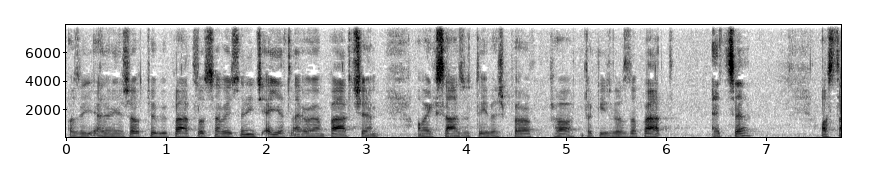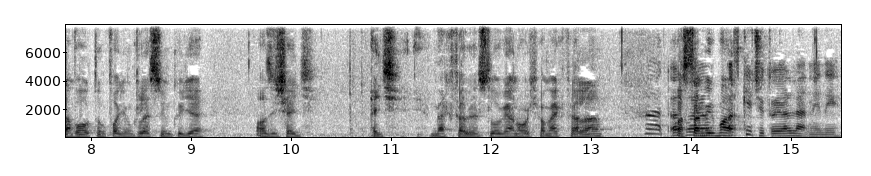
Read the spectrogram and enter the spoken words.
az egy előnyös a többi pártól szemben, hiszen nincs egyetlen olyan párt sem, amelyik 105 éves párt, párt a kisgazdapárt, egyszer. Aztán voltunk, vagyunk, leszünk, ugye az is egy, egy megfelelő szlogen, hogyha megfelel. Hát az, aztán olyan, még már, az kicsit olyan Lenini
